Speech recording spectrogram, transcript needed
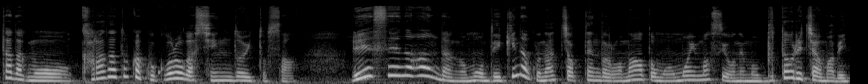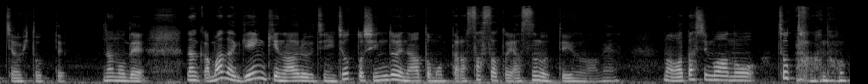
ただもう体とか心がしんどいとさ冷静な判断がもうできなくなっちゃってんだろうなとも思いますよね。もうぶっ倒れちゃうまでいっちゃう人って。なのでなんかまだ元気のあるうちにちょっとしんどいなと思ったらさっさと休むっていうのはね。まあ私もあのちょっとあの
